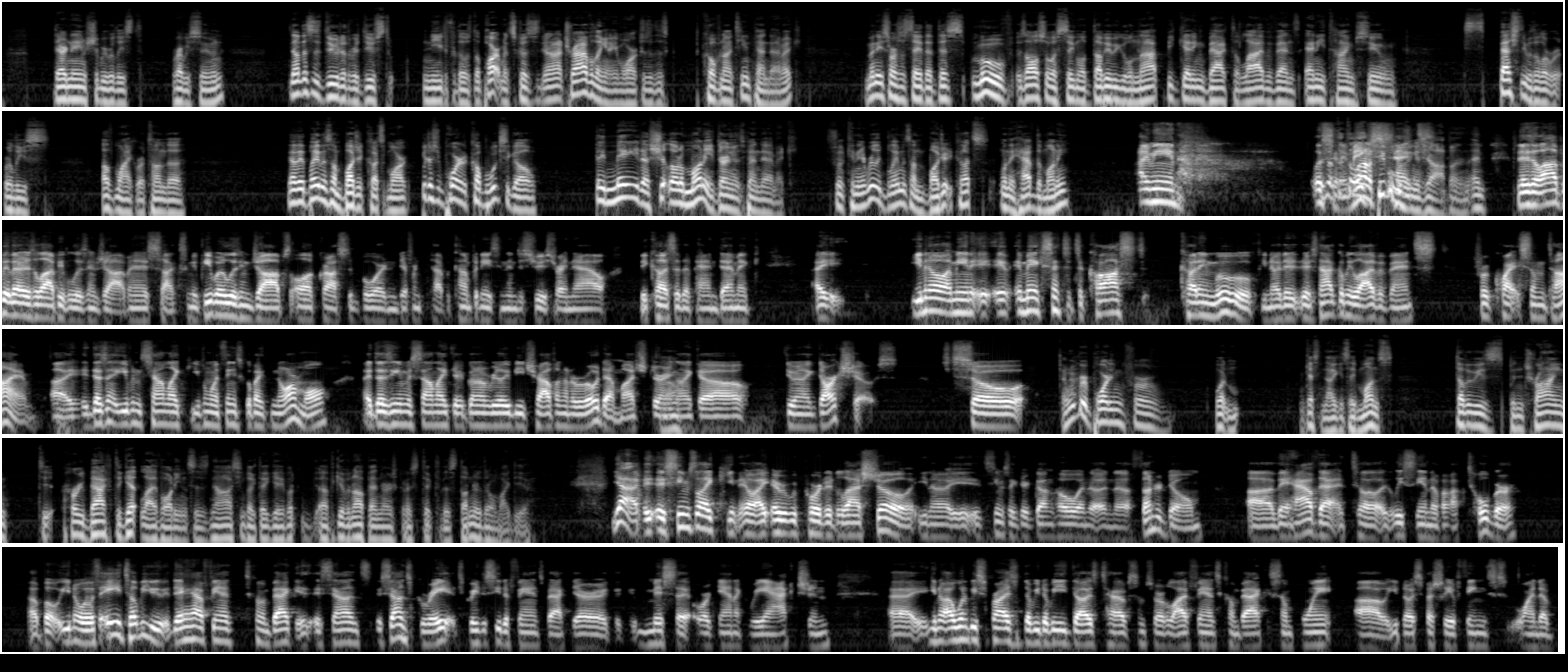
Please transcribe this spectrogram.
Their names should be released very soon. Now, this is due to the reduced need for those departments because they're not traveling anymore because of this COVID 19 pandemic. Many sources say that this move is also a signal WWE will not be getting back to live events anytime soon, especially with the re- release of Mike Rotunda. Now, they blame this on budget cuts, Mark. We just reported a couple weeks ago they made a shitload of money during this pandemic. So, can they really blame this on budget cuts when they have the money? I mean, listen, There's a lot of people losing a job. And, and There's a lot of people. There's a lot of people losing a job, and it sucks. I mean, people are losing jobs all across the board in different type of companies and industries right now because of the pandemic. I, you know, I mean, it, it, it makes sense. It's a cost cutting move. You know, there, there's not going to be live events for quite some time. Uh, it doesn't even sound like even when things go back to normal, it doesn't even sound like they're going to really be traveling on the road that much during like uh doing like dark shows. So And we've been reporting for what I guess now you can say months. WWE's been trying to hurry back to get live audiences. Now it seems like they gave have given up and are going to stick to this Thunderdome idea. yeah, it, it seems like you know I, I reported last show. You know, it, it seems like they're gung ho in, the- in the Thunderdome. Uh, they have that until at least the end of October. Uh, but you know, with AEW, they have fans coming back. It, it sounds it sounds great. It's great to see the fans back there. Miss that organic reaction. Uh, you know, I wouldn't be surprised if WWE does have some sort of live fans come back at some point. Uh, you know, especially if things wind up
